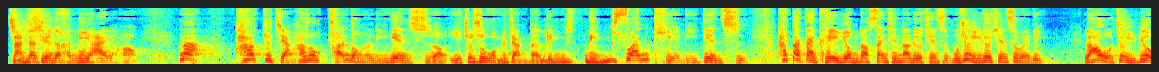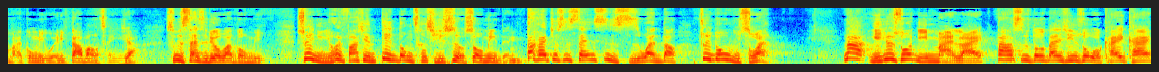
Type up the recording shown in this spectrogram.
大家觉得很厉害了哈。那他就讲，他说传统的锂电池哦，也就是我们讲的磷磷酸铁锂电池，它大概可以用到三千到六千次，我就以六千次为例。然后我就以六百公里为例，大家帮我乘一下，是不是三十六万公里？所以你会发现电动车其实是有寿命的，大概就是三四十万到最多五十万。那也就是说，你买来，大家是不是都担心说，我开一开，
